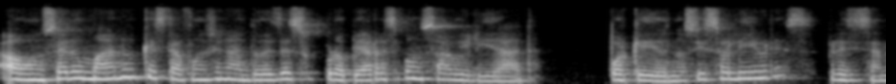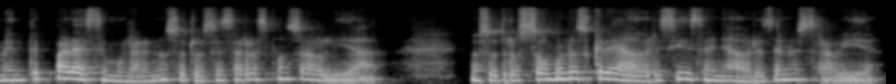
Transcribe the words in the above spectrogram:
a un ser humano que está funcionando desde su propia responsabilidad, porque Dios nos hizo libres precisamente para estimular en nosotros esa responsabilidad. Nosotros somos los creadores y diseñadores de nuestra vida.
